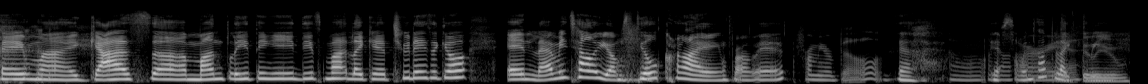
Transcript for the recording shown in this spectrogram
pay my gas uh, monthly thingy this month, like uh, two days ago, and let me tell you, I'm still crying from it. from your bill. Yeah, Oh, I'm Yeah, sorry. went up like Feel Three.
